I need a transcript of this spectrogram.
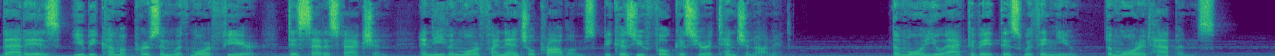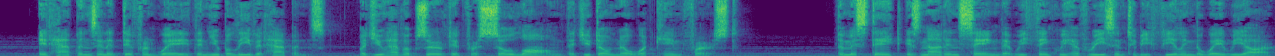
That is, you become a person with more fear, dissatisfaction, and even more financial problems because you focus your attention on it. The more you activate this within you, the more it happens. It happens in a different way than you believe it happens, but you have observed it for so long that you don't know what came first. The mistake is not in saying that we think we have reason to be feeling the way we are,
